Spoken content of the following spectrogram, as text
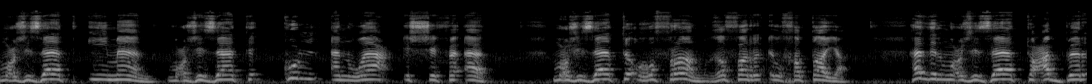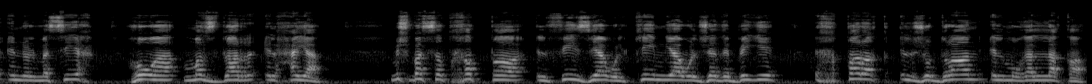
معجزات إيمان معجزات كل أنواع الشفاءات. معجزات غفران غفر الخطايا. هذه المعجزات تعبر انه المسيح هو مصدر الحياة. مش بس تخطى الفيزياء والكيمياء والجاذبية اخترق الجدران المغلقة.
